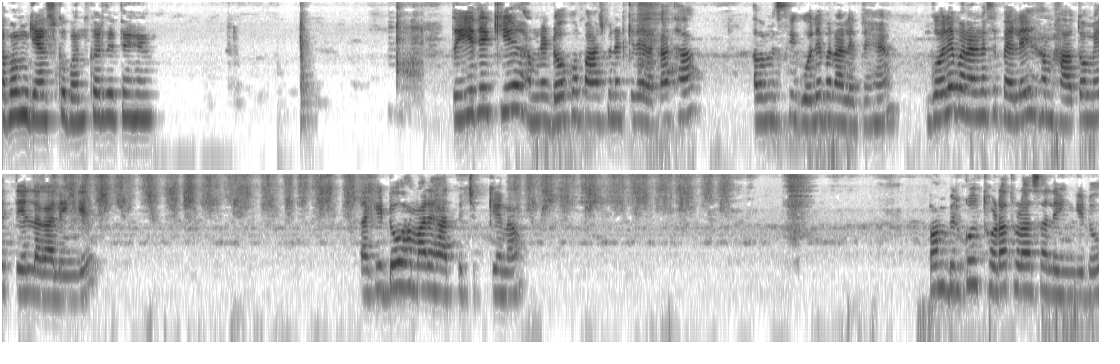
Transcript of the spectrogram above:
अब हम गैस को बंद कर देते हैं। तो ये देखिए, हमने डो को पाँच मिनट के लिए रखा था। अब हम इसके गोले बना लेते हैं। गोले बनाने से पहले हम हाथों में तेल लगा लेंगे। ताकि डो हमारे हाथ पे चिपके ना। हम बिल्कुल थोड़ा थोड़ा सा लेंगे डो।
